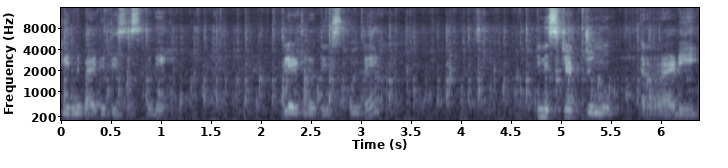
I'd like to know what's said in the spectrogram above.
గిన్నె బయట తీసేసుకుని ప్లేట్లో తీసుకుంటే ఇన్స్టెంట్ జున్ను రెడీ.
